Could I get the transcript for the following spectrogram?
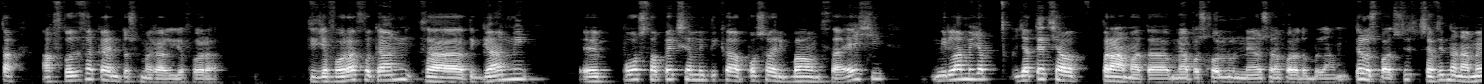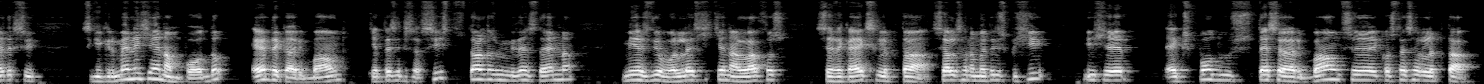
6-7. Αυτό δεν θα κάνει τόσο μεγάλη διαφορά. Τη διαφορά θα, κάνει, θα την κάνει ε, πώς θα παίξει αμυντικά, πόσα rebound θα έχει μιλάμε για, για τέτοια πράγματα με απασχολούν όσον αφορά τον πλάνο. Τέλος πάντων, σε αυτή την αναμέτρηση συγκεκριμένα είχε έναν πόντο, 11 rebound και 4 assist, στο με 0 στα 1, μία-δύο βολές και ένα λάθος σε 16 λεπτά. Σε άλλες αναμετρήσεις π.χ. είχε 6 πόντους, 4 rebound σε 24 λεπτά.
